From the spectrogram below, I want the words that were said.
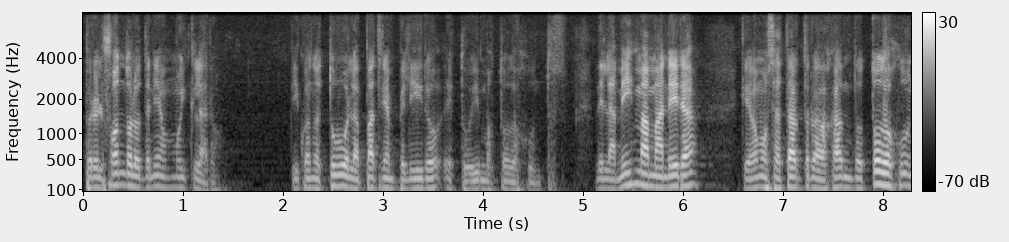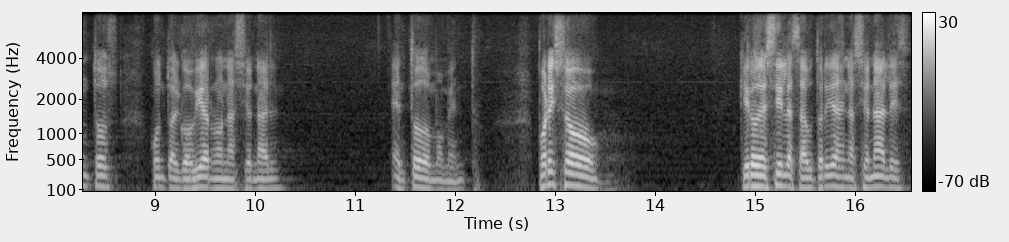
pero el fondo lo teníamos muy claro. Y cuando estuvo la patria en peligro, estuvimos todos juntos. De la misma manera que vamos a estar trabajando todos juntos junto al gobierno nacional en todo momento. Por eso quiero decir a las autoridades nacionales,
